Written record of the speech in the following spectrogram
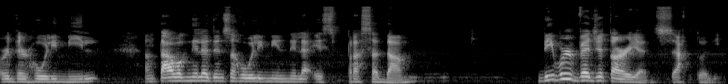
or their holy meal. Ang tawag nila dun sa holy meal nila is prasadam They were vegetarians, actually.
